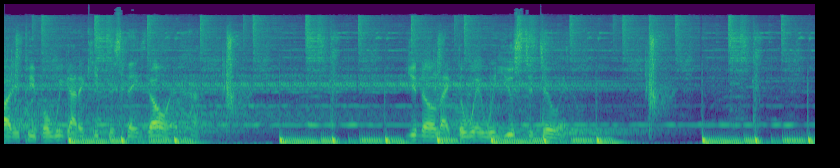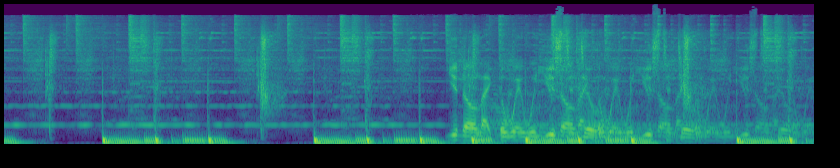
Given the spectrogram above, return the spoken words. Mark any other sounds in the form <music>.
party people, we gotta keep this thing going. <laughs> You know, like the way we used to do it. You know, like the way we used to do it. The way we used to do it.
